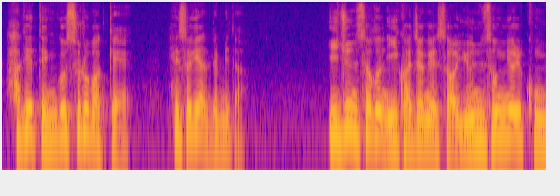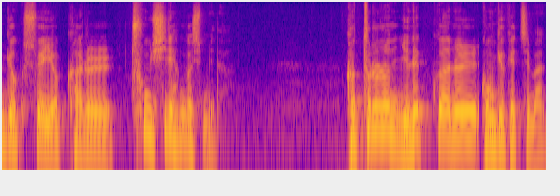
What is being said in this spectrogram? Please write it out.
하게 된 것으로밖에 해석이 안됩니다. 이준석은 이 과정에서 윤석열 공격수의 역할을 충실히 한 것입니다. 겉으로는 윤핵관을 공격했지만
